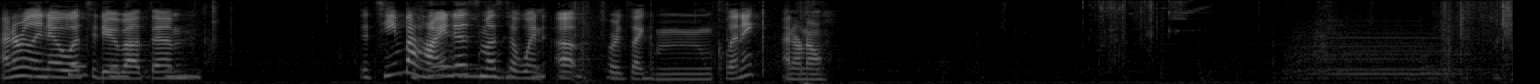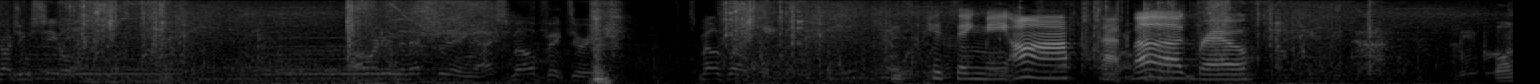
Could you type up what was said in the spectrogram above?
I don't really know what to do about them. The team behind us must have went up towards like mm, clinic. I don't know. Recharging shield. Already in the next ring. I smell victory. Smells like. It's pissing me off. That bug, bro. Go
